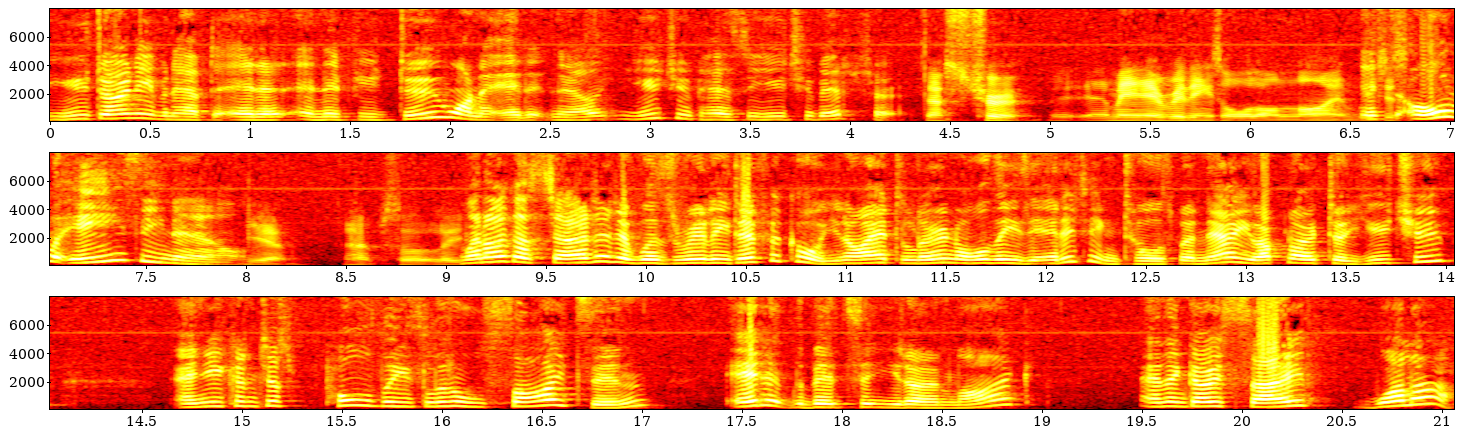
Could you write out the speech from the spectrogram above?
you don't even have to edit, and if you do want to edit now, YouTube has the YouTube editor. that's true. I mean, everything's all online. It's just, all easy now. yeah, absolutely. When I got started, it was really difficult. You know, I had to learn all these editing tools, but now you upload to YouTube and you can just pull these little sides in, edit the bits that you don't like, and then go save. Voila.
